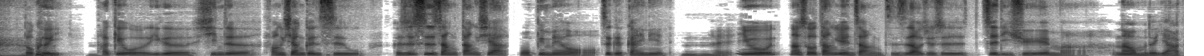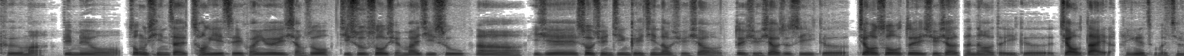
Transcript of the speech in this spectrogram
都可以。他给我一个新的方向跟思路。可是事实上，当下我并没有这个概念，嗯嗯，因为那时候当院长，只知道就是治理学院嘛，那我们的牙科嘛，并没有重心在创业这一块，因为想说技术授权卖技术，那一些授权金可以进到学校，对学校就是一个教授对学校很好的一个交代了，应该怎么讲？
